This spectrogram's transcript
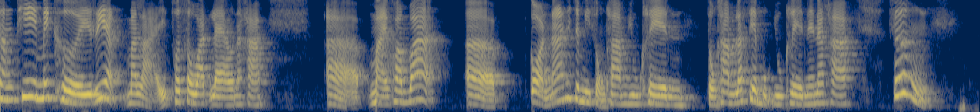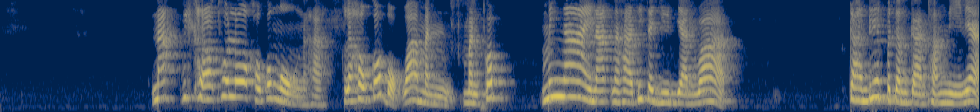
ทั้งที่ไม่เคยเรียกมาหลายทศวรรษแล้วนะคะะหมายความว่าก่อนหน้าที่จะมีสงครามยูเครน สงครามรัสเซียบุกยูเครนเนี่ยนะคะ ซึ่ง นักวิเคราะห์ทั่วโลกเขาก็งงนะคะ แล้วเขาก็บอกว่ามันมันก็ไม่ง่ายนักนะคะ ที่จะยืนยันว่า การเรียกประจำการครั้งนี้เนี่ย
